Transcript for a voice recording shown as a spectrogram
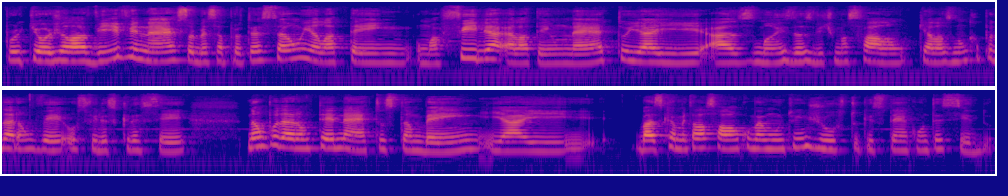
porque hoje ela vive, né, sob essa proteção e ela tem uma filha, ela tem um neto e aí as mães das vítimas falam que elas nunca puderam ver os filhos crescer, não puderam ter netos também e aí basicamente elas falam como é muito injusto que isso tenha acontecido.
